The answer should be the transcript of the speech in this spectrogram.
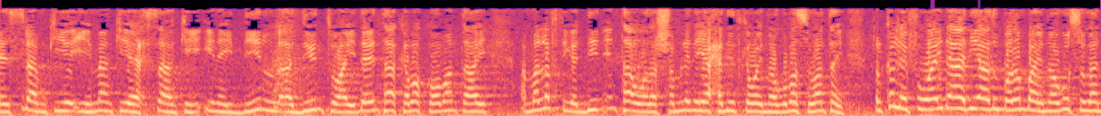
ee islaamkii iyo iimaankii iyo ixsaankii inay diin diintu ay dee intaa kaba kooban tahay ama lafdiga diin intaa wada shamlinaya xadiidka way inooguma sugan tahay. Bal kolley fawaa'ida aad iyo aad u badan baa inoogu sugan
